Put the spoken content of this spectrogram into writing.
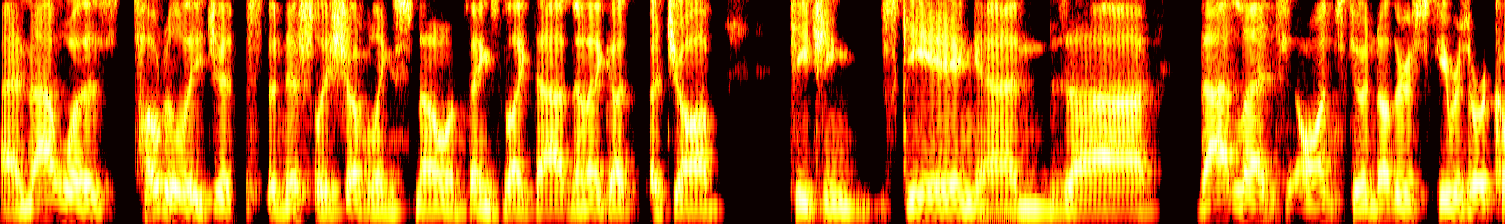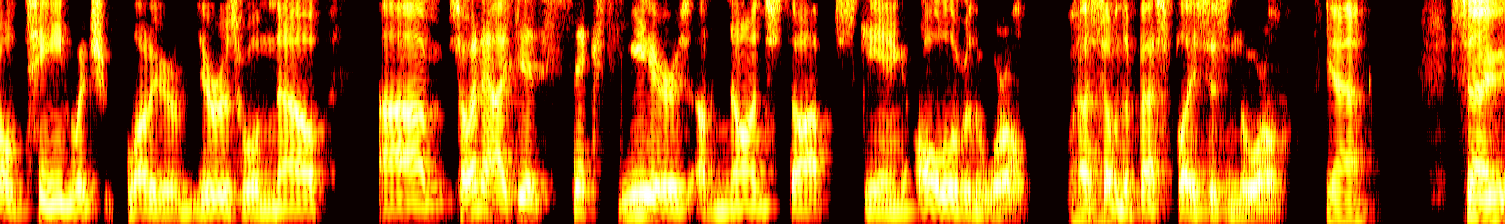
And that was totally just initially shoveling snow and things like that. And then I got a job teaching skiing, and uh, that led on to another ski resort called Tignes, which a lot of your viewers will know. Um, so anyway, I did six years of nonstop skiing all over the world. Uh, wow. Uh, some of the best places in the world. Yeah. So,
